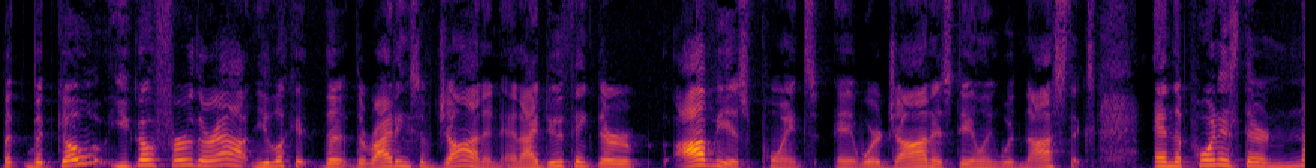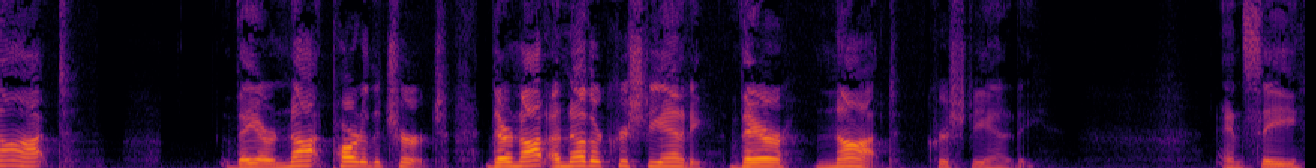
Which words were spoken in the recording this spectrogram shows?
But, but go, you go further out and you look at the, the writings of John. And, and I do think there obvious points where John is dealing with Gnostics. And the point is, they're not they are not part of the church. They're not another Christianity. They're not Christianity. And see,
